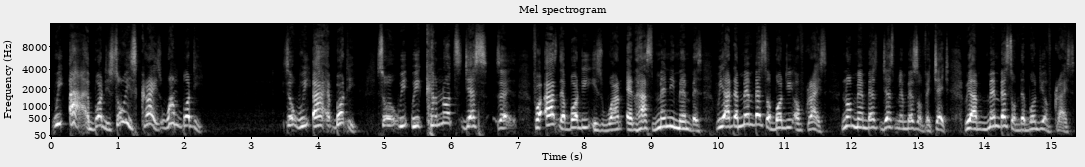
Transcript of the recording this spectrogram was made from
we are a body. So is Christ, one body. So we are a body. So we, we cannot just say, for us, the body is one and has many members. We are the members of body of Christ, not members, just members of a church. We are members of the body of Christ.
